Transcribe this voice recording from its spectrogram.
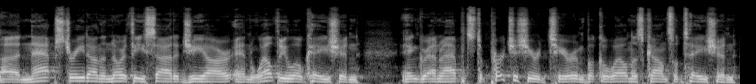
uh, Knapp Street on the northeast side of GR, and Wealthy location in Grand Rapids to purchase your tier and book a wellness consultation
